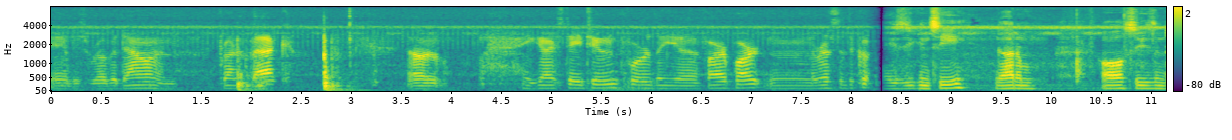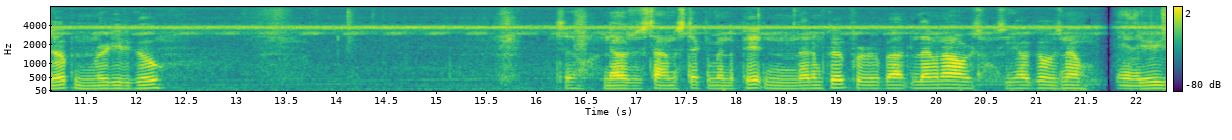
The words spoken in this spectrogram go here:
And just rub it down and front and back. Uh, you guys stay tuned for the uh, fire part and the rest of the cook. As you can see, got them all seasoned up and ready to go. So now it's just time to stick them in the pit and let them cook for about 11 hours. See how it goes now. And there you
